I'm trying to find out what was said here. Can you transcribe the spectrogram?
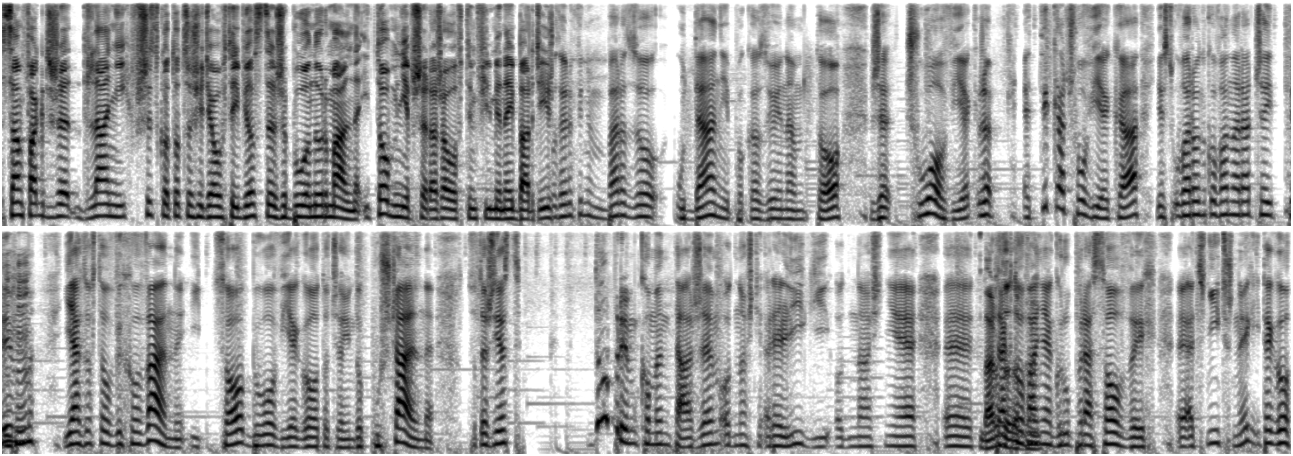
sam fakt, że dla nich wszystko to, co się działo w tej wiosce, że było normalne i to mnie przerażało w tym filmie najbardziej. Bo ten film bardzo udanie pokazuje nam to, że człowiek, że etyka człowieka jest uwarunkowana raczej tym, Mhm. jak został wychowany i co było w jego otoczeniu dopuszczalne. Co też jest dobrym komentarzem odnośnie religii, odnośnie e, traktowania grup rasowych, e, etnicznych i tego,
